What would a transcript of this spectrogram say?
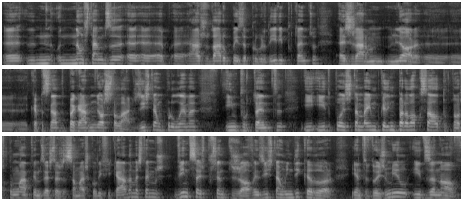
uh, não estamos a, a, a, ajudar o país a progredir e, portanto, a gerar melhor capacidade de pagar melhores salários. Isto é um problema importante e, e, depois também um bocadinho paradoxal, porque nós, por um lado, temos esta geração mais qualificada, mas temos 26% de jovens, isto é um indicador entre 2019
